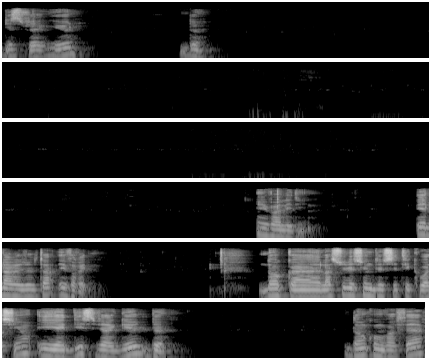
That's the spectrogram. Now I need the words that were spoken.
10 virgule et. Et le résultat est vrai. Donc, euh, la solution de cette équation est 10,2. Donc, on va faire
